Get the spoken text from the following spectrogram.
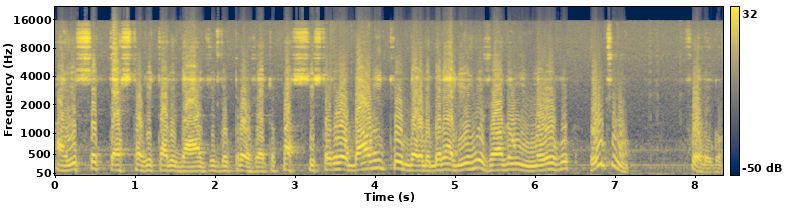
Aí se testa a vitalidade do projeto fascista global em que o neoliberalismo joga um novo, último, fôlego.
